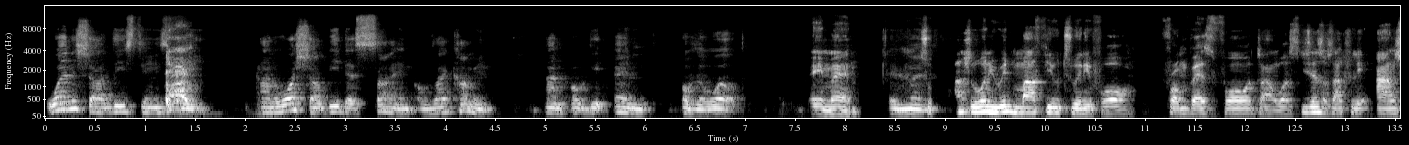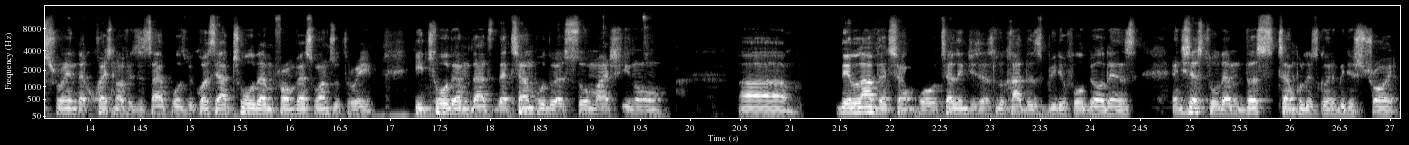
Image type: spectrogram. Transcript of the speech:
when shall these things be? And what shall be the sign of thy coming and of the end of the world? Amen. Amen. So actually, when you read Matthew 24 from verse 4 downwards, Jesus was actually answering the question of his disciples because he had told them from verse 1 to 3. He told them that the temple there was so much, you know, uh, they loved the temple, telling Jesus, Look at these beautiful buildings. And Jesus told them, This temple is going to be destroyed.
